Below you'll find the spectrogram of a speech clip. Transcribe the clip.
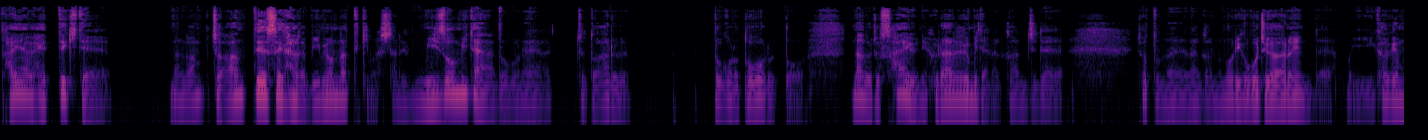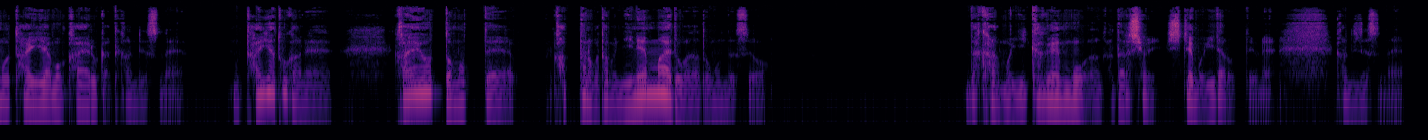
タイヤが減ってきて、なんかちょっと安定性がなんか微妙になってきましたね。溝みたいなとこね、ちょっとあるところ通ると、なんかちょっと左右に振られるみたいな感じで、ちょっとね、なんか乗り心地が悪いんで、いい加減もタイヤも変えるかって感じですね。タイヤとかね、変えようと思って買ったのが多分2年前とかだと思うんですよ。だからもういい加減もうなんか新しいようにしてもいいだろうっていうね、感じですね。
